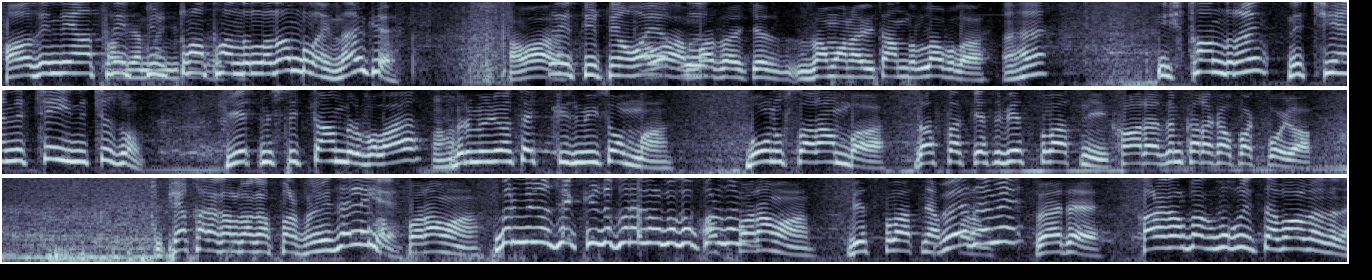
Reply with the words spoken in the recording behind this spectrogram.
Hazır indi ya tret yurtdan tandırlardan bulayım değil mi ki? Ava. Tret yurtdan Ava, ayaklı. mazayka zamonaviy tandırlar bular. Aha. İş tandırın neçe neçe neçe zon. 70lik tandır bular. 1 milyon 800 ming so'mman. Bonuslar ham bor. Dastlabkasi besplatni. Xorazm Karakalpak bo'ylab. Ülke karakalbak apar bilmesen ki. Boraman. 1 milyon 800 de karakalbak apar da mı? Besplatni olib Va'da boraman. mi? Va'da. Karakalbak bu kızda bağım böyle.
